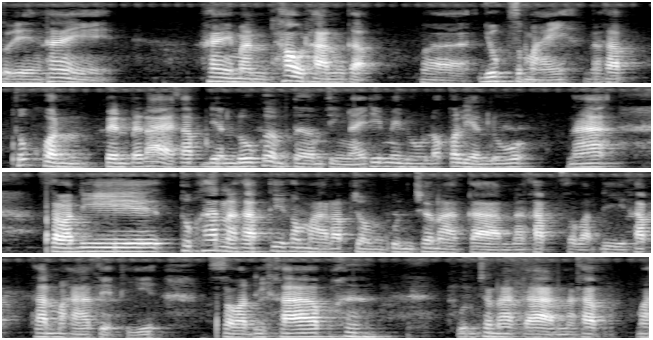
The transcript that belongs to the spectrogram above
ตัวเองให้ ให้มันเท่าทันกับยุคสมัยนะครับ ทุกคนเป็นไปได้ครับเรียนรู้เพิ่มเติมสิ่งไหนที่ไม่รู้เราก็เรียนรู้นะฮะสวัสดีทุกท่านนะครับที่เข้ามารับชมคุณชนาการนะครับ สวัสดีครับท่านมหาเศรษฐี สวัสดีครับ คุณชนาการนะครับมา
